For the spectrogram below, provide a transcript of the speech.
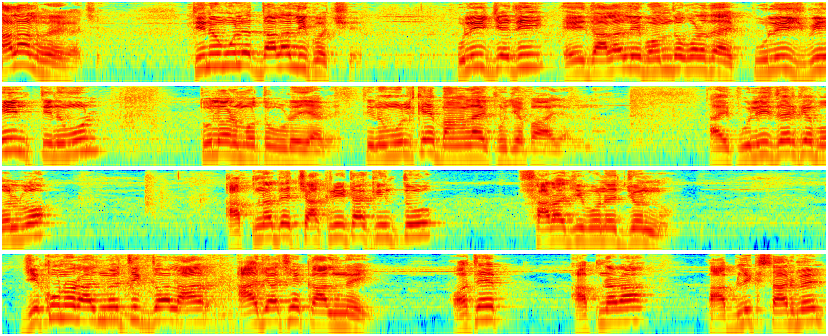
দালাল হয়ে গেছে, তৃণমূলের দালালি করছে। পুলিশ যদি এই দালালি বন্ধ করে দেয়, পুলিশবিহীন তৃণমূল তুলোর মতো উড়ে যাবে, তৃণমূলকে বাংলায় খুঁজে পাওয়া যাবে না। তাই পুলিশদেরকে বলব, আপনাদের চাকরিটা কিন্তু সারা জীবনের জন্য। যে কোনো রাজনৈতিক দল আর আজ আছে, কাল নেই। অতএব আপনারা পাবলিক সার্ভেন্ট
